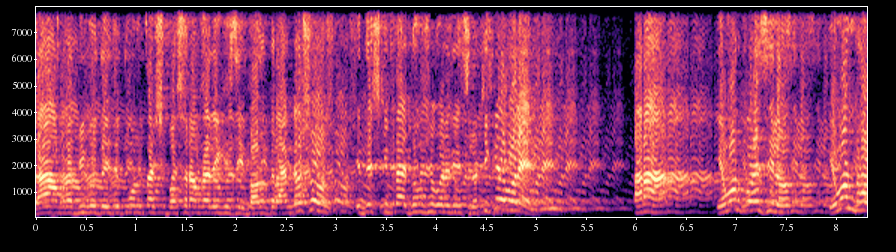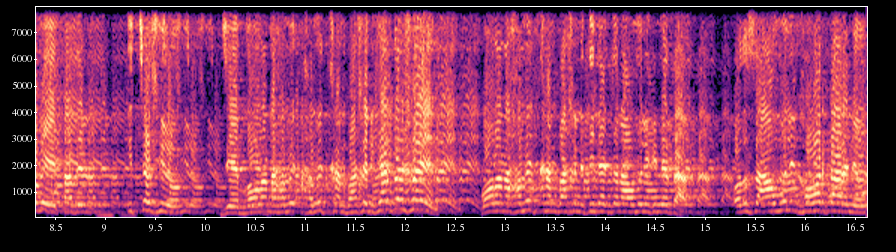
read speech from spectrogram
যা আমরা বিগত এই যে পঞ্চাশ বছর আমরা দেখেছি, ভারতের আগ্রাসন, এ দেশকে প্রায় ধ্বংস করে দিয়েছিল। ঠিক না বলেন? তারা এমন করেছিল এমন ভাবে তাদের ইচ্ছা ছিল যে মৌলানা হামিদ- খান ভাসানি, খেয়াল করে শোনেন, মৌলানা হামিদ খান ভাসানি তিনি একজন আওয়ামী লীগের নেতা। অথচ আওয়ামী লীগ হওয়ার কারণেও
